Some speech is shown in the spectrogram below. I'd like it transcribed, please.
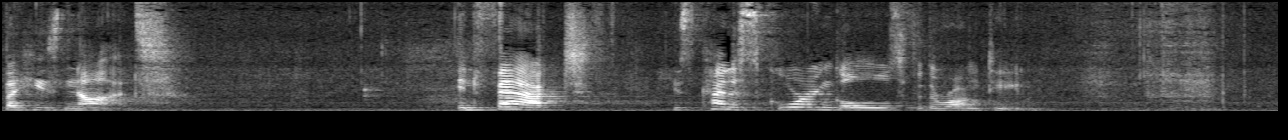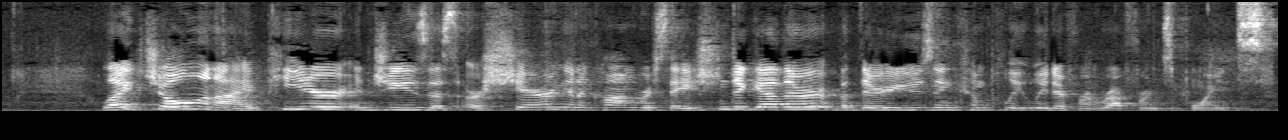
but he's not. In fact, he's kind of scoring goals for the wrong team. Like Joel and I, Peter and Jesus are sharing in a conversation together, but they're using completely different reference points.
